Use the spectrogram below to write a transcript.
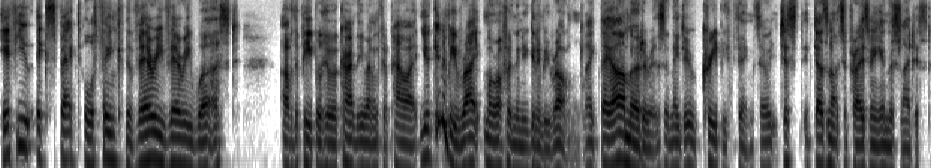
if you expect or think the very, very worst of the people who are currently running for power, you're going to be right more often than you're going to be wrong. Like they are murderers and they do creepy things. So it just it does not surprise me in the slightest.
